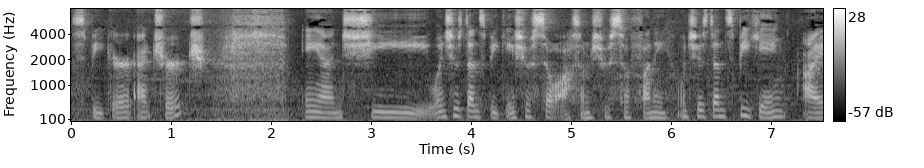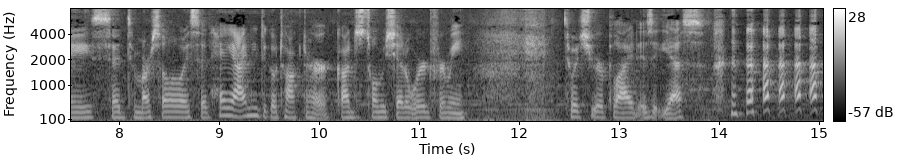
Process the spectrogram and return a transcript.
speaker at church. And she, when she was done speaking, she was so awesome. She was so funny. When she was done speaking, I said to Marcelo, I said, Hey, I need to go talk to her. God just told me she had a word for me. To which she replied, Is it yes?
